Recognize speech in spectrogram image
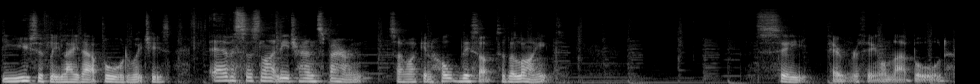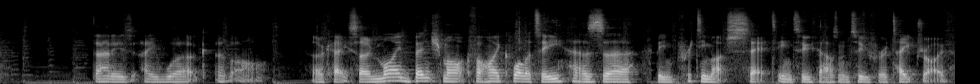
beautifully laid out board, which is ever so slightly transparent so I can hold this up to the light and see everything on that board. That is a work of art. Okay, so my benchmark for high quality has uh, been pretty much set in 2002 for a tape drive.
